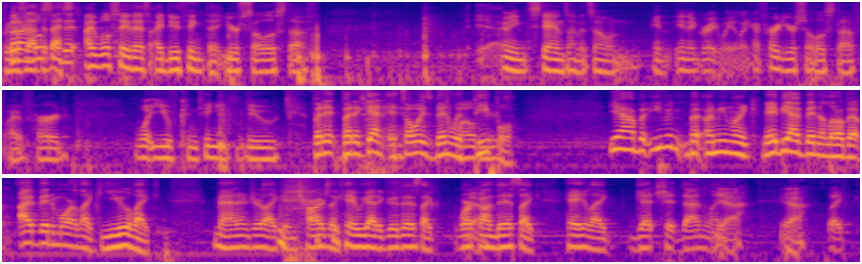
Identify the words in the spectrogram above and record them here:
brings but I out will the say best. that I will say this. I do think that your solo stuff, I mean, stands on its own in, in a great way. Like I've heard your solo stuff. I've heard what you've continued to do. but it but again, it's always been with 12 years. Yeah, but even but I mean, like maybe I've been a little bit. I've been more like you, like manager, like in charge. like, hey, we got to do this. Like, work Yeah. on this. Like, hey, like get shit done. Like, yeah, yeah, like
